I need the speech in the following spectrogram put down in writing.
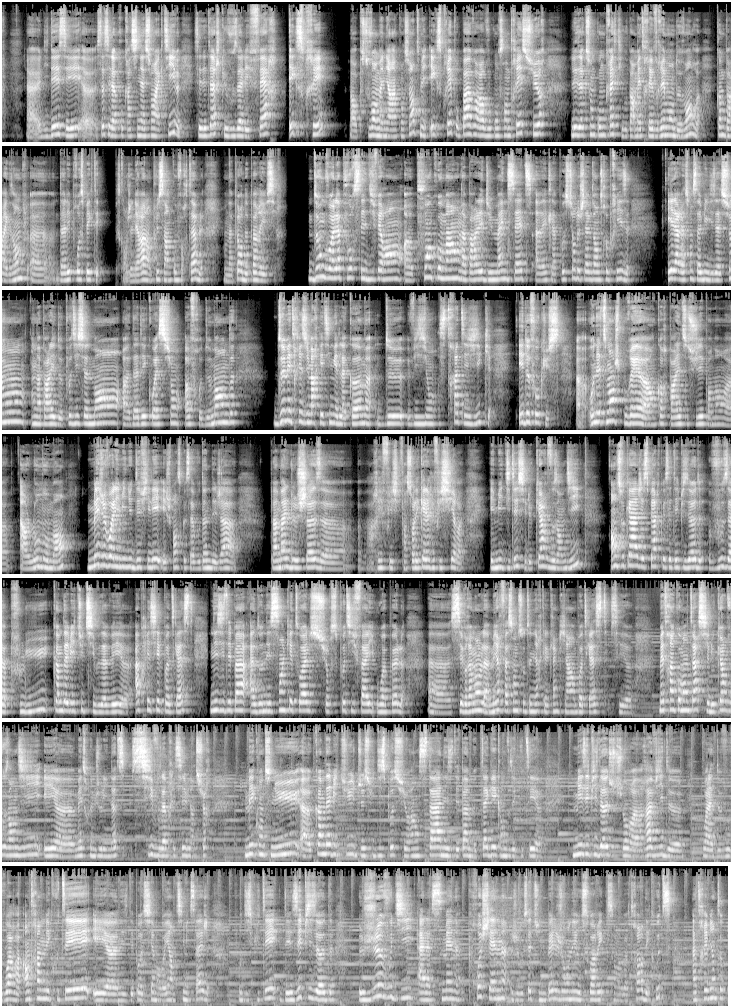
Euh, l'idée, c'est euh, ça, c'est la procrastination active. C'est des tâches que vous allez faire exprès, alors souvent de manière inconsciente, mais exprès pour pas avoir à vous concentrer sur les actions concrètes qui vous permettraient vraiment de vendre, comme par exemple euh, d'aller prospecter. Parce qu'en général, en plus, c'est inconfortable, on a peur de pas réussir. Donc voilà pour ces différents points communs. On a parlé du mindset avec la posture de chef d'entreprise et la responsabilisation, on a parlé de positionnement, euh, d'adéquation offre-demande, de maîtrise du marketing et de la com, de vision stratégique et de focus. Euh, honnêtement, je pourrais euh, encore parler de ce sujet pendant un long moment, mais je vois les minutes défiler et je pense que ça vous donne déjà pas mal de choses à réfléchir, enfin sur lesquelles réfléchir et méditer si le cœur vous en dit. En tout cas, j'espère que cet épisode vous a plu. Comme d'habitude, si vous avez euh, apprécié le podcast, n'hésitez pas à donner 5 étoiles sur Spotify ou Apple. Euh, c'est vraiment la meilleure façon de soutenir quelqu'un qui a un podcast. C'est euh, mettre un commentaire si le cœur vous en dit et mettre une jolie note si vous appréciez bien sûr mes contenus. comme d'habitude, je suis dispo sur Insta. N'hésitez pas à me taguer quand vous écoutez mes épisodes. Je suis toujours euh, ravie de, voilà, de vous voir en train de m'écouter et euh, n'hésitez pas aussi à m'envoyer un petit message pour discuter des épisodes. Je vous dis à la semaine prochaine. Je vous souhaite une belle journée ou soirée selon votre heure d'écoute. À très bientôt.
